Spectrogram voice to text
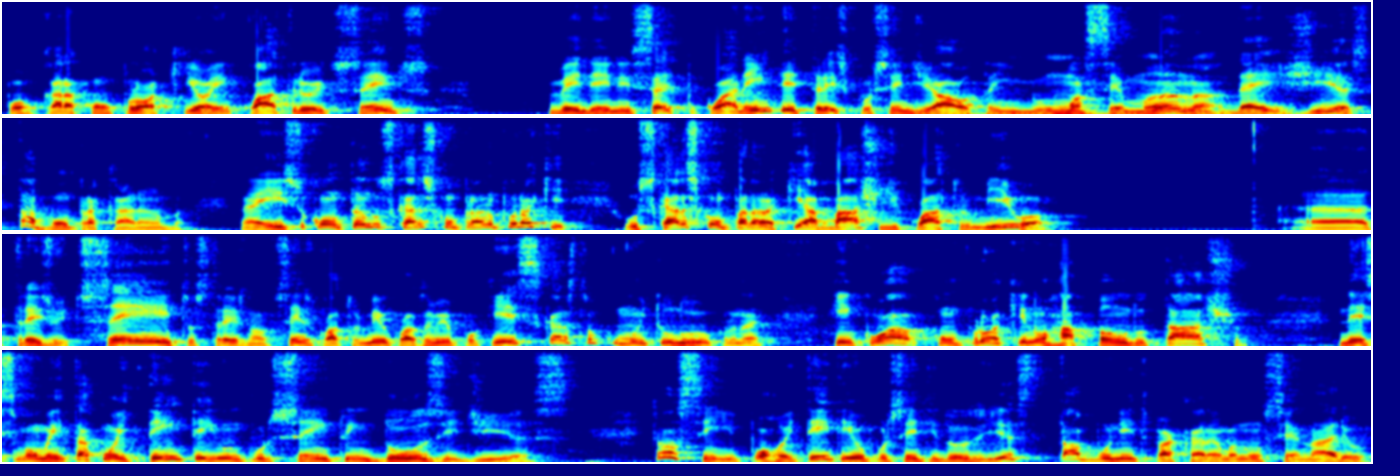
Pô, o cara comprou aqui ó, em 4,800 vendendo em 7, 43% de alta em uma semana, 10 dias, tá bom pra caramba. Né? Isso contando os caras compraram por aqui. Os caras compraram aqui abaixo de 4 mil, ó, uh, 3.800, 3.900, 4 mil, 4 mil e pouquinho, esses caras estão com muito lucro, né? Quem comprou aqui no rapão do tacho, nesse momento está com 81% em 12 dias. Então, assim, porra, 81% em 12 dias tá bonito pra caramba num cenário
